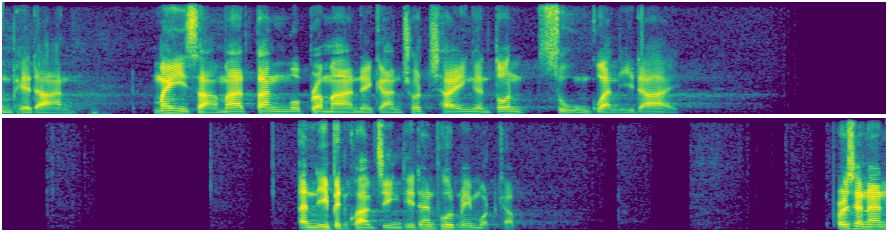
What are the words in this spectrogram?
นเพดานไม่สามารถตั้งงบประมาณในการชดใช้เงินต้นสูงกว่านี้ได้ อันนี้เป็นความจริงที่ท่านพูดไม่หมดครับ เพราะฉะนั้น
